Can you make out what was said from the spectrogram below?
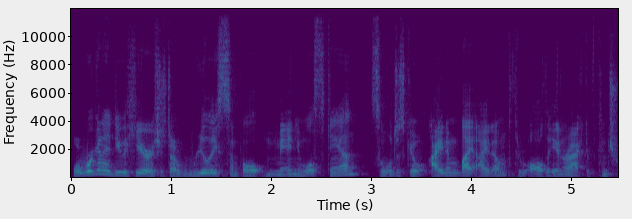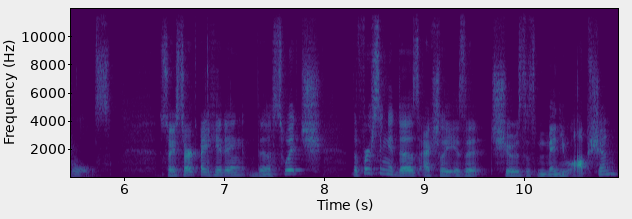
What we're going to do here is just a really simple manual scan. So we'll just go item by item through all the interactive controls. So I start by hitting the switch, the first thing it does actually is it shows this menu option,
